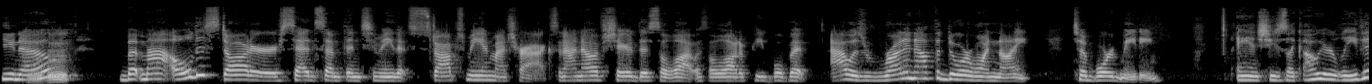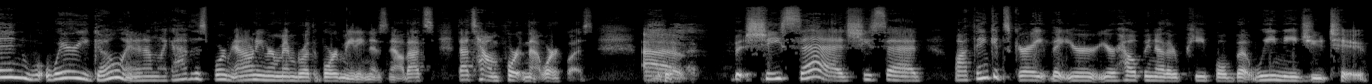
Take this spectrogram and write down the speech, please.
you know mm-hmm. but my oldest daughter said something to me that stopped me in my tracks and i know i've shared this a lot with a lot of people but i was running out the door one night to a board meeting and she's like, "Oh, you're leaving? Where are you going?" And I'm like, "I have this board meeting. I don't even remember what the board meeting is now. That's that's how important that work was." Uh, but she said, she said, "Well, I think it's great that you're you're helping other people, but we need you too."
